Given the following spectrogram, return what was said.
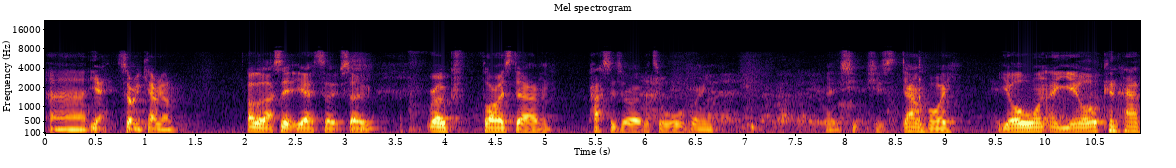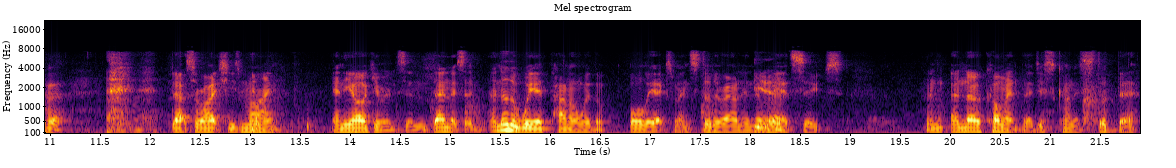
Uh, yeah, sorry, carry on. Oh, well, that's it. Yeah. So, so Rogue flies down, passes her over to Wolverine, and she, she's down, boy. You all want her, you all can have her. That's all right. She's mine. Any arguments? And then it's a, another weird panel with all the X Men stood around in their Yeah. weird suits, and, and no comment. They just kind of stood there.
